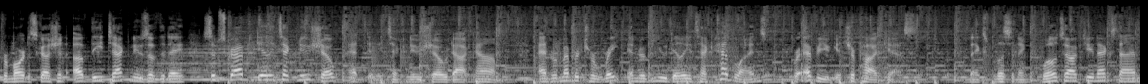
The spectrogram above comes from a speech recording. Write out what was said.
For more discussion of the tech news of the day, subscribe to Daily Tech News Show at dailytechnewsshow.com. And remember to rate and review Daily Tech headlines wherever you get your podcasts. Thanks for listening. We'll talk to you next time.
